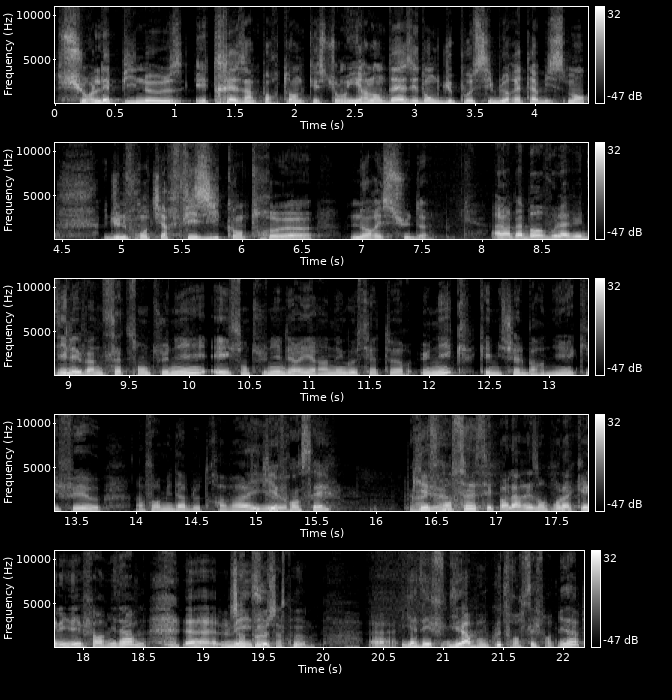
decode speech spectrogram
sur l'épineuse et très importante question irlandaise et donc du possible rétablissement d'une frontière physique entre nord et sud? Alors d'abord, vous l'avez dit, les 27 sont unis et ils sont unis derrière un négociateur unique, qui est Michel Barnier, qui fait euh, un formidable travail. Et qui est euh, français. Qui est français, c'est pas la raison pour laquelle il est formidable. Euh, mais ça peut, ça peut. il y a des, il y a beaucoup de Français formidables.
